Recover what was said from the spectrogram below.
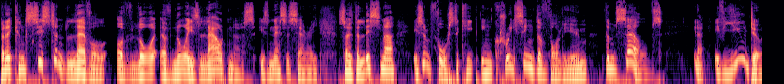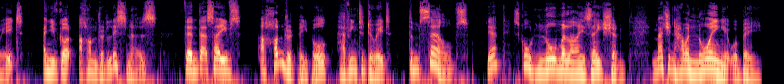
But a consistent level of, law, of noise loudness is necessary so the listener isn't forced to keep increasing the volume themselves. You know, if you do it and you've got a hundred listeners, then that saves a hundred people having to do it themselves. Yeah, it's called normalization. Imagine how annoying it would be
